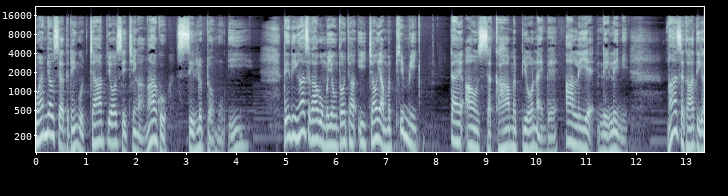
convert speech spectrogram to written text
ဝမ်းမြောက်စရာတည်င်းကိုကြားပြောစေခြင်းကငါကိုစေလွတ်တော်မူ၏တင်ဒီငါစကားကိုမယုံသောကြောင့်ဤเจ้าရမဖြစ်မီတိုင်အောင်စကားမပြောနိုင်ပဲအလျက်နေလိမ့်မည်ငါစကားတီက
